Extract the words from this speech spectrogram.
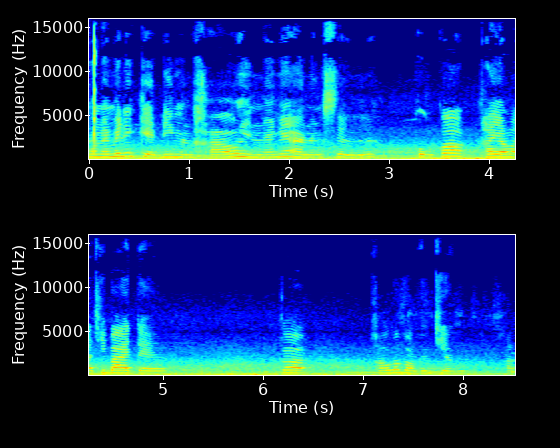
ทำไมไม่ได้เกรดดีเหมือนเขาเห็นในแง่อ่านหนังสือ ผมก็พยายามอธิบายแต่ ก็เขาก็บอกเป็นเถียงครับ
